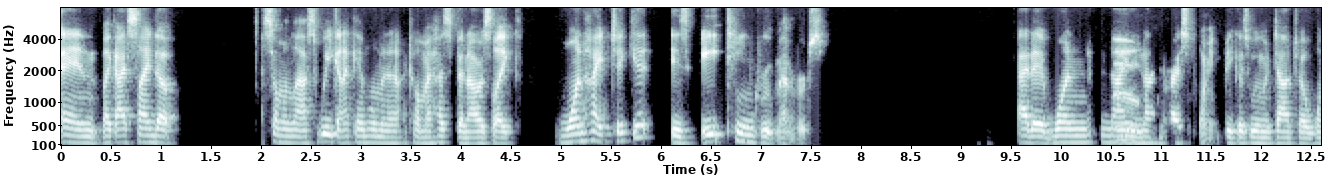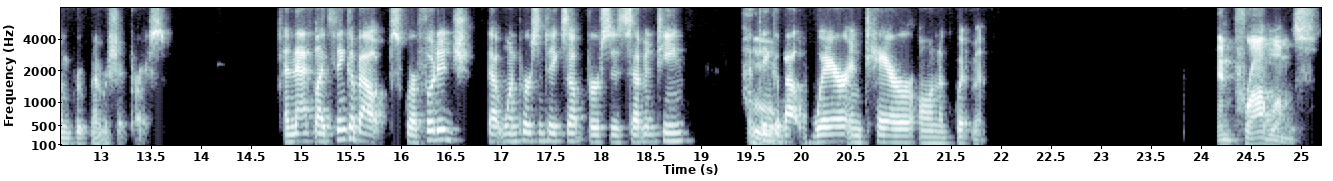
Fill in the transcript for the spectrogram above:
and like I signed up someone last week and I came home and I told my husband, I was like, one high ticket is 18 group members at a 199 Ooh. price point because we went down to a one group membership price. And that like think about square footage that one person takes up versus 17 and think about wear and tear on equipment. And problems.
